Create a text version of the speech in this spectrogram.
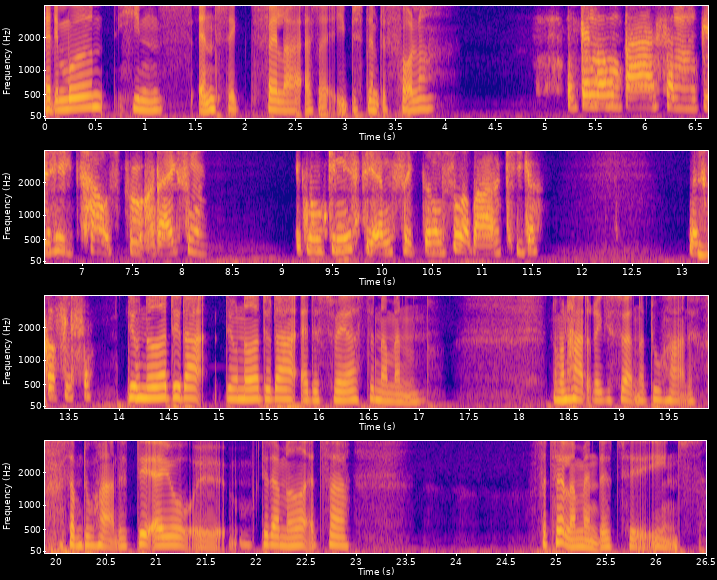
Er det måden, hendes ansigt falder altså i bestemte folder? Den måde, hun bare sådan bliver helt tavs på, og der er ikke sådan ikke nogen gnist i ansigtet. Hun sidder bare og kigger med skuffelse. Det er jo noget af det, der, det er jo noget af det, der er det sværeste, når man, når man har det rigtig svært, når du har det, som du har det. Det er jo øh, det der med, at så fortæller man det til ens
